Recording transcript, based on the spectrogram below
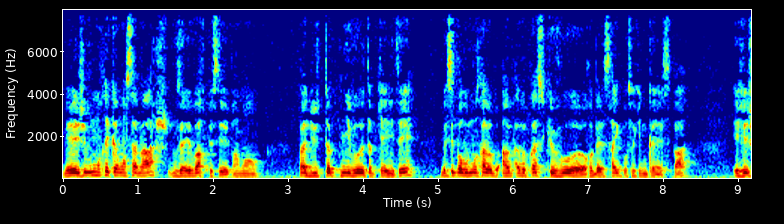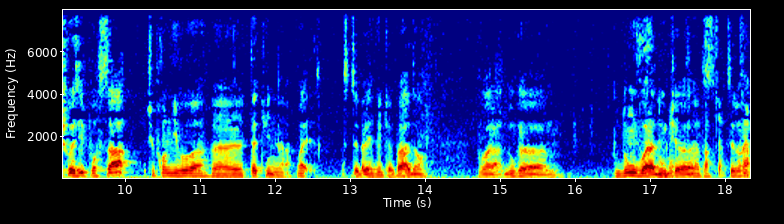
mais je vais vous montrer comment ça marche. Vous allez voir que c'est vraiment pas du top niveau, top qualité, mais c'est pour vous montrer à peu, près ce que vaut euh, Rebel Strike pour ceux qui ne connaissent pas. Et j'ai choisi pour ça, tu prends le niveau... euh, Euh, Tatooine là. Ouais, s'il te plaît. Pardon. Voilà, donc... euh, donc voilà, donc... bon, euh, ça va partir. C'est vrai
